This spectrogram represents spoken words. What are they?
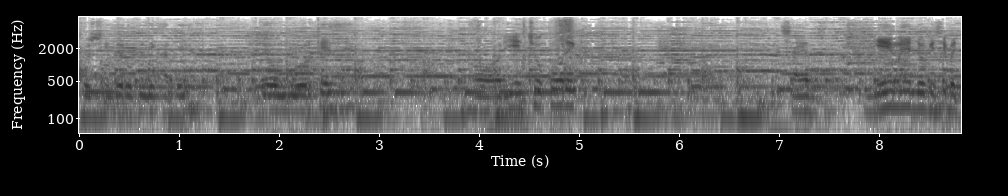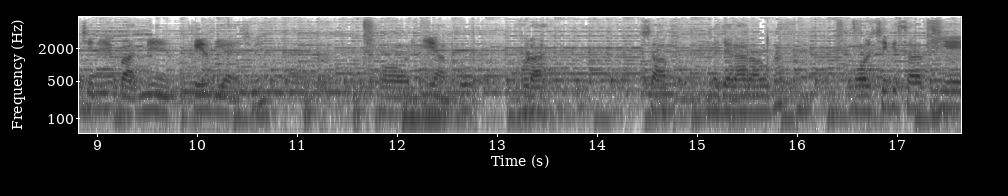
कुछ सीधे रूप में दिखाते हैं, जो मोर के हैं। और ये चोकोर एक, शायद गेम है जो किसी बच्चे ने बाद में फेर दिया है इसमें। और ये आपको घोड़ा साफ़ नज़र आ रहा होगा। और इसी के साथ ये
